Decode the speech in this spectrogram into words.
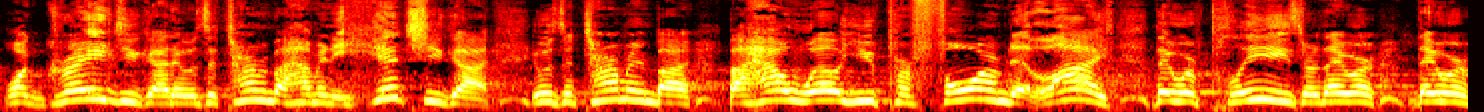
what grade you got. It was determined by how many hits you got. It was determined by, by how well you performed at life. They were pleased or they were, they were,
